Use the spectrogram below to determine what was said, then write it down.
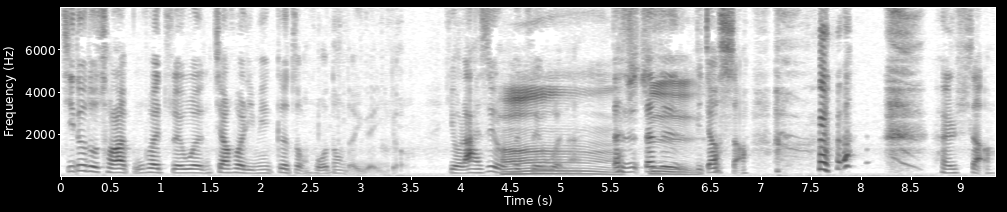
基督徒从来不会追问教会里面各种活动的缘由。有啦，还是有人会追问啊，啊但是，是但是比较少，很少，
